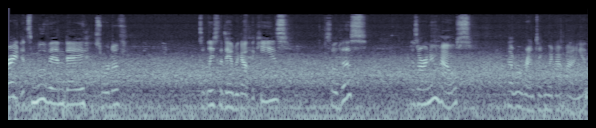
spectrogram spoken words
Alright, it's move-in day, sort of. It's at least the day we got the keys. So this is our new house that we're renting. We're not buying it.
